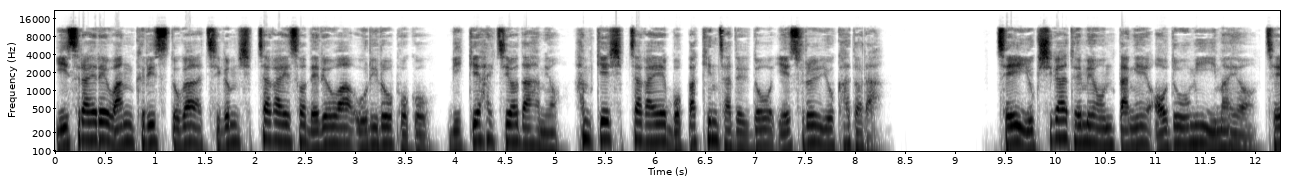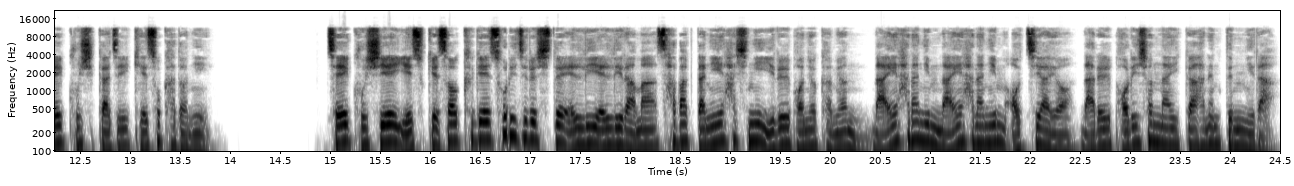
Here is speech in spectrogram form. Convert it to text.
이스라엘의 왕 그리스도가 지금 십자가에서 내려와 우리로 보고 믿게 할지어다 하며 함께 십자가에 못 박힌 자들도 예수를 욕하더라. 제6시가 되매 온 땅에 어두움이 임하여 제9시까지 계속하더니 제9시에 예수께서 크게 소리 지르시되 엘리 엘리 라마 사박다니 하시니 이를 번역하면 나의 하나님 나의 하나님 어찌하여 나를 버리셨나이까 하는 뜻니라.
